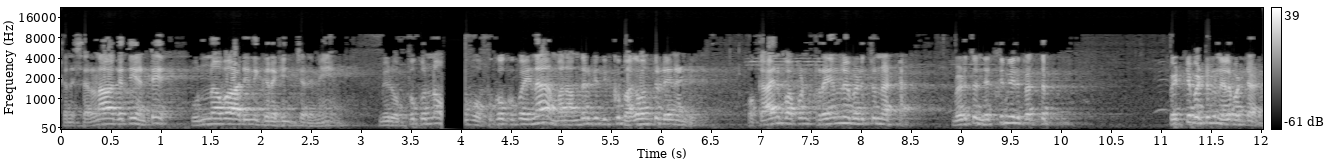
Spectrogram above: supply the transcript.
కానీ శరణాగతి అంటే ఉన్నవాడిని గ్రహించడమే. మీరు ఒప్పుకున్న ఒప్పుకోకపోయినా మన అందరికీ దిక్కు భగవంతుడేనండి. ఒక ఆయన పాపం ట్రైన్లో పెడుతున్నట్ట పెడుతూ నెత్తి మీద పెద్ద పెట్టి పెట్టుకుని నిలబడ్డాడు.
